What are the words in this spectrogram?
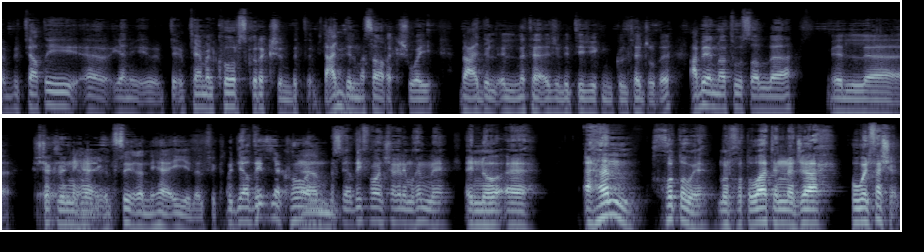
بتعطيه آه، يعني بتعمل كورس كوركشن بتعدل مسارك شوي بعد النتائج اللي بتجيك من كل تجربة عبين ما توصل ل الشكل النهائي. يعني الصيغة النهائية للفكرة. بدي أضيف لك هون بس بدي أضيف هون شغلة مهمة إنه آه، أهم خطوة من خطوات النجاح هو الفشل.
